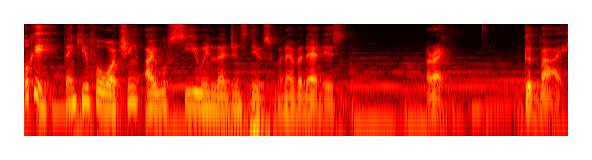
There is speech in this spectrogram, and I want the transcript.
Okay, thank you for watching. I will see you in Legends News whenever that is. Alright, goodbye.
